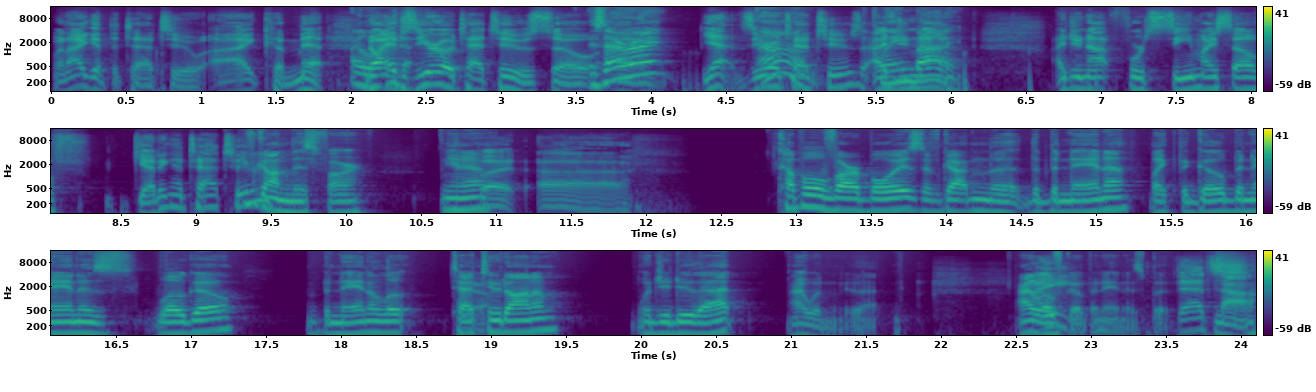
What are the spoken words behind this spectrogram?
when I get the tattoo, I commit. I no, I have that. zero tattoos. So Is that uh, right? Yeah, zero Oh, tattoos. I do body. not. I do not foresee myself getting a tattoo. You've gone this far, you know. but uh, couple of our boys have gotten the the banana, like the Go Bananas logo, banana lo- tattooed on them. Would you do that? I wouldn't do that. I love I- Go Bananas, but that's nah.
